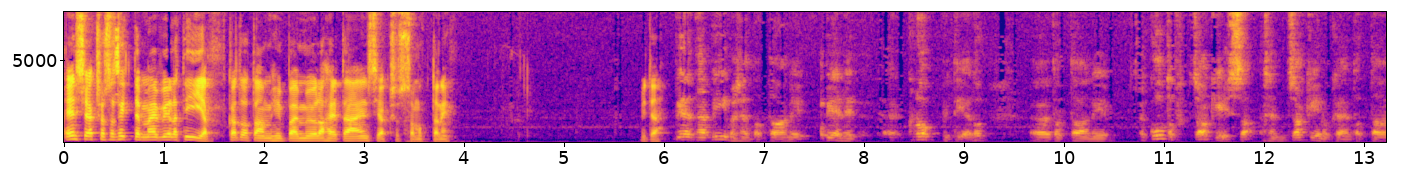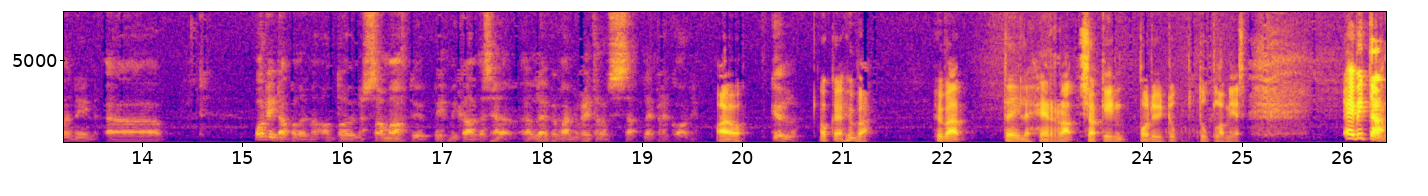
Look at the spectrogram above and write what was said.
ensi jaksossa sitten mä en vielä tiedä, katsotaan mihin päin me lähdetään ensi jaksossa, mutta niin, mitä? Vielä tähän viimeisen tota, niin, pieni äh, knoppitieto. Äh, tota, niin, Cult of Jackissa sen Jackinukeen tota, niin, äh, body doublena on toiminut sama tyyppi, mikä on tässä Leprechaun Returnsissa Leprechauni. Ai oo. Kyllä. Okei, okay, hyvä. Hyvä teille, herra Chuckin bodytuplamies. Ei mitään.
